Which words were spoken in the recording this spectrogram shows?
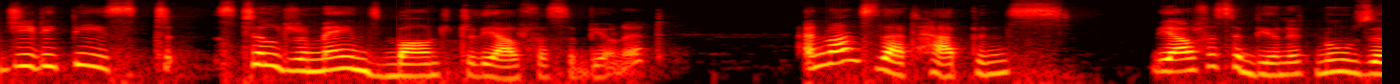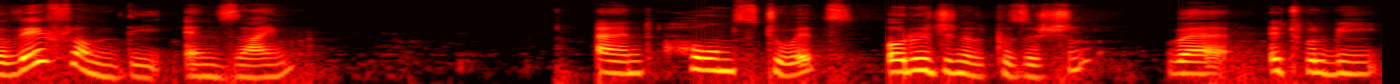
GDP st still remains bound to the alpha subunit and once that happens, the alpha subunit moves away from the enzyme and homes to its original position where it will be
